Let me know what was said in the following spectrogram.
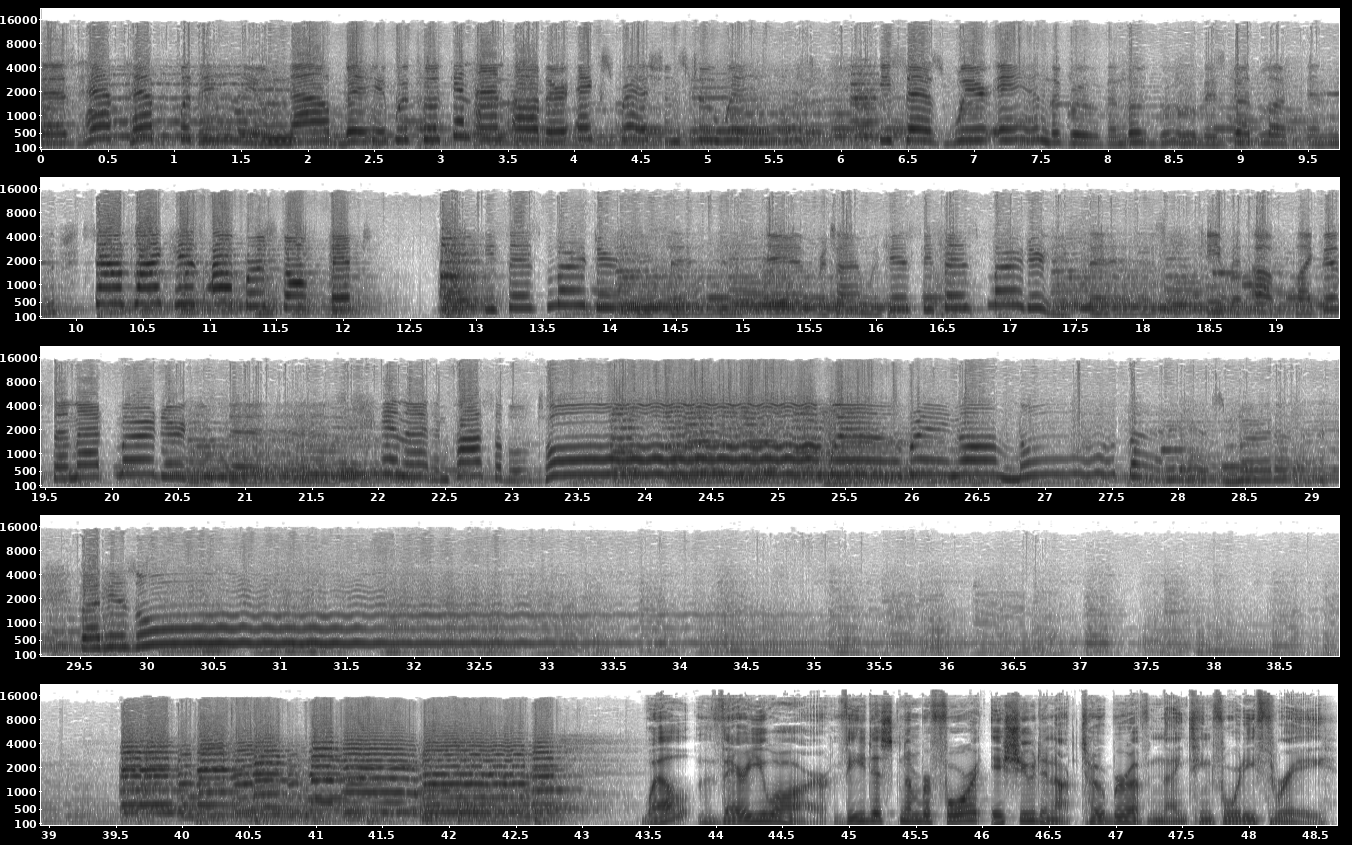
Says, hep hep with helium now, babe, we're cooking and other expressions to wit. He says, we're in the groove and the groove is good looking. Sounds like his uppers don't fit. He says, murder, he says, every time we kiss, he says, murder, he says, keep it up like this and that, murder, he says, in that impossible tone, will Well, there you are, V Disc number 4, issued in October of 1943.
